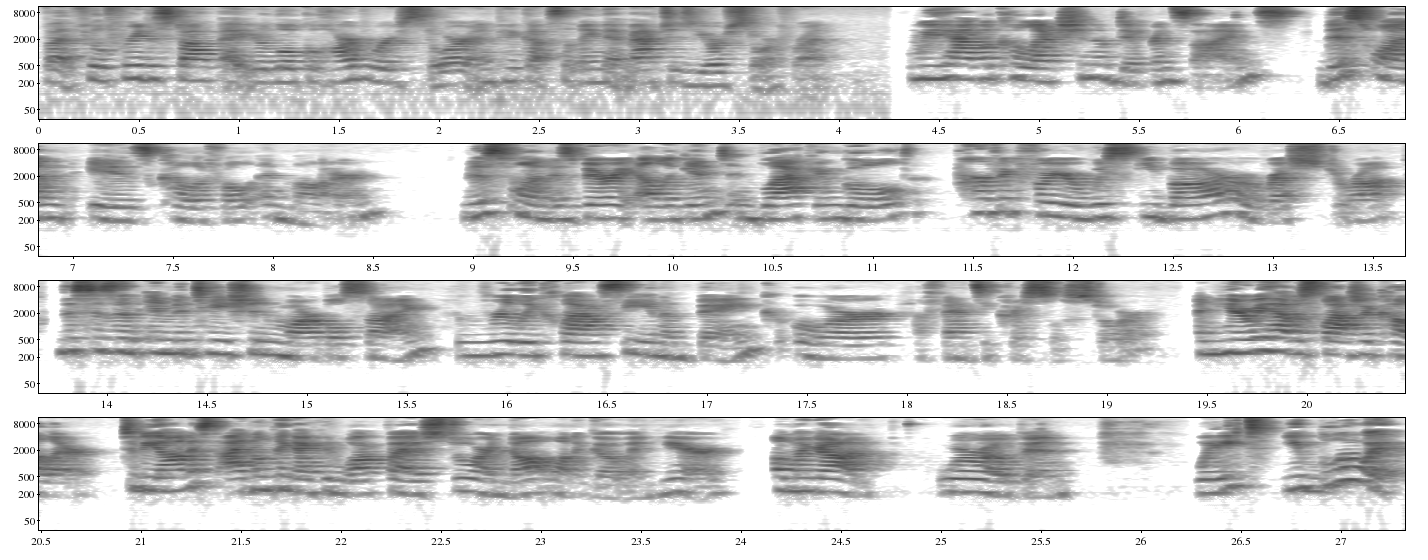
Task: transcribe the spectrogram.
but feel free to stop at your local hardware store and pick up something that matches your storefront. We have a collection of different signs. This one is colorful and modern. This one is very elegant in black and gold, perfect for your whiskey bar or restaurant. This is an imitation marble sign, really classy in a bank or a fancy crystal store. And here we have a splash of color. To be honest, I don't think I could walk by a store and not want to go in here. Oh my god, we're open. Wait, you blew it!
